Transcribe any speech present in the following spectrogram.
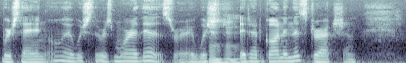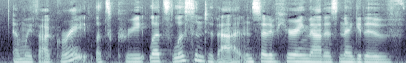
were saying, "Oh, I wish there was more of this," or "I wish mm-hmm. it had gone in this direction." And we thought, "Great, let's create, let's listen to that instead of hearing that as negative,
